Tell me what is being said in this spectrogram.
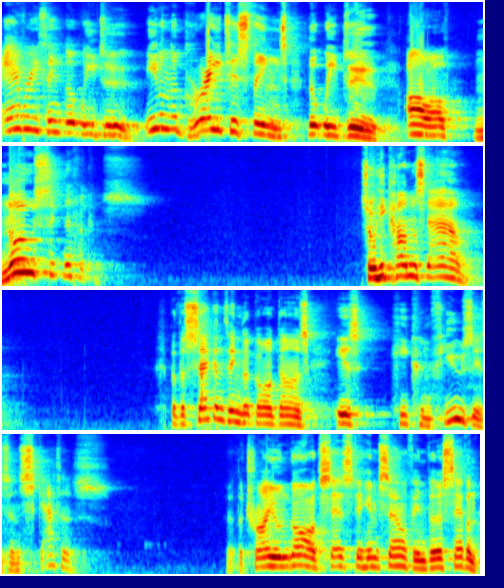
everything that we do, even the greatest things that we do, are of no significance. So he comes down. But the second thing that God does is he confuses and scatters. The triune God says to himself in verse 7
